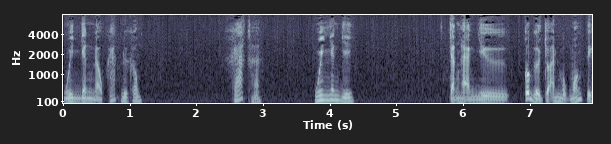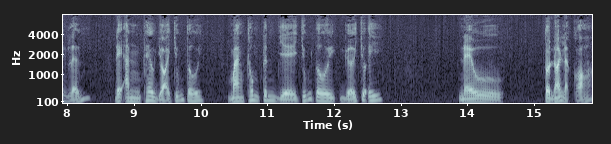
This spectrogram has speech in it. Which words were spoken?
nguyên nhân nào khác nữa không? Khác hả? Nguyên nhân gì? Chẳng hạn như có người cho anh một món tiền lớn để anh theo dõi chúng tôi, mang thông tin về chúng tôi gửi cho y. Nếu tôi nói là có,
